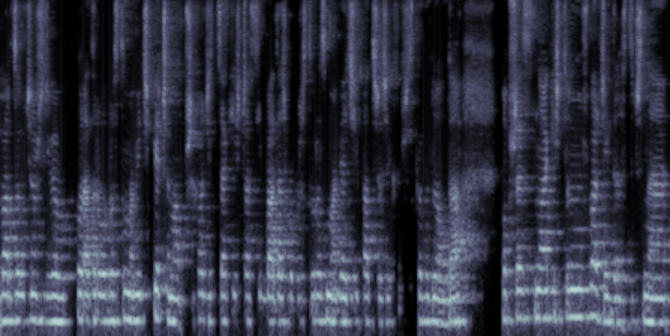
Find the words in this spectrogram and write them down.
bardzo uciążliwy, bo kurator po prostu ma mieć pieczę, ma przychodzić co jakiś czas i badać, po prostu rozmawiać i patrzeć, jak to wszystko wygląda, poprzez no, jakieś to już bardziej drastyczne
